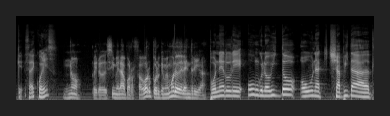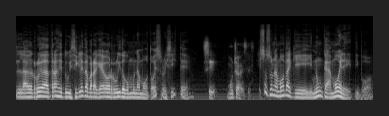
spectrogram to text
Que, ¿Sabes cuál es? No, pero decímela por favor porque me muero de la intriga. Ponerle un globito o una chapita a la rueda de atrás de tu bicicleta para que haga ruido como una moto. ¿Eso lo hiciste? Sí, muchas veces. Eso es una moda que nunca muere, tipo.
